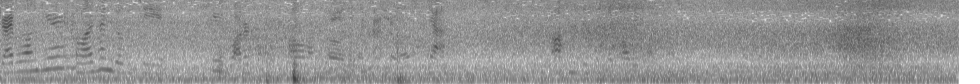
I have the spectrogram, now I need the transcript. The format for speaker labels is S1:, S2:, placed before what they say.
S1: drive along here, a lot of times you'll just see huge waterfalls all along the way. Oh,
S2: like kind of
S1: yeah. Off in the distance.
